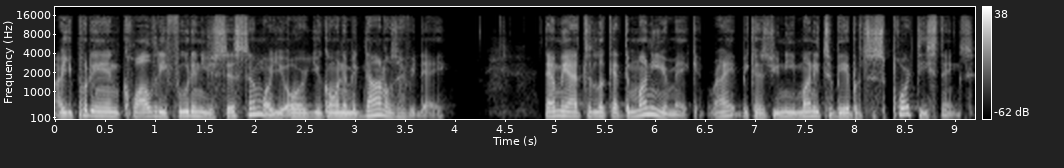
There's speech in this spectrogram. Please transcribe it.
Are you putting in quality food in your system or you or you going to McDonald's every day? Then we have to look at the money you're making, right? Because you need money to be able to support these things.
